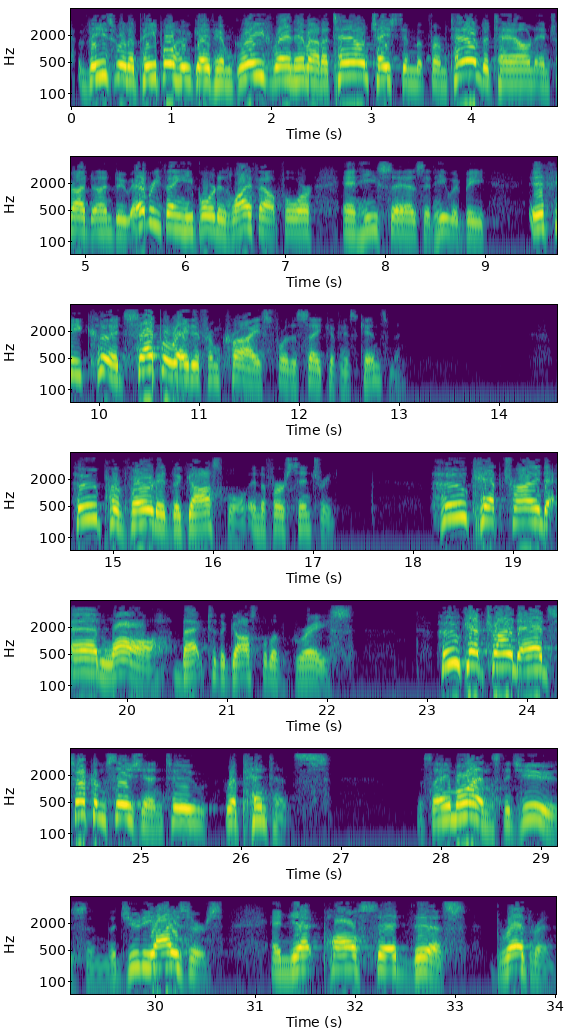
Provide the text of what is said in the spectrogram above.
These were the people who gave him grief, ran him out of town, chased him from town to town, and tried to undo everything he poured his life out for. And he says that he would be, if he could, separated from Christ for the sake of his kinsmen. Who perverted the gospel in the first century? Who kept trying to add law back to the gospel of grace? Who kept trying to add circumcision to repentance? The same ones, the Jews and the Judaizers. And yet Paul said this, Brethren,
